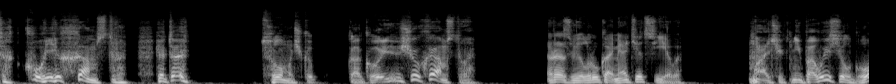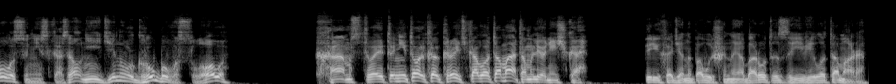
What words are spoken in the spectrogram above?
Такое хамство! Это...» «Томочка, какое еще хамство?» — развел руками отец Евы. Мальчик не повысил голоса, не сказал ни единого грубого слова. «Хамство — это не только крыть кого-то матом, Ленечка!» Переходя на повышенные обороты, заявила Тамара.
